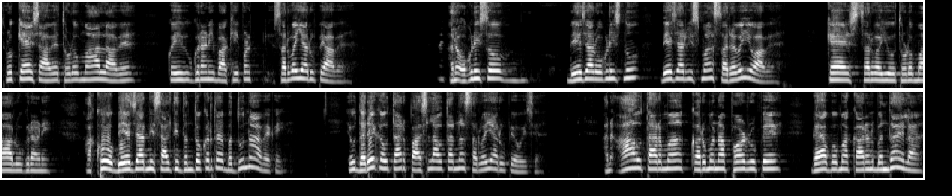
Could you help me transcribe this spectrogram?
થોડો કેશ આવે થોડો માલ આવે. કોઈ ઉઘરાણી બાકી પણ સરવૈયા રૂપે આવે. અને ઓગણીસો બે હજાર ઓગણીસનું બે હજાર વીસમાં સરવૈયો આવે. કેશ સરવૈયું થોડો માલ ઉઘરાણી. આખો બે હજારની સાલથી ધંધો કરતા બધું ના આવે કંઈ. એવું દરેક અવતાર પાછલા અવતારના સરવૈયા રૂપે હોય છે. અને આ અવતારમાં કર્મના ફળ રૂપે ગયા ભાવમાં કારણ બંધાયેલા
